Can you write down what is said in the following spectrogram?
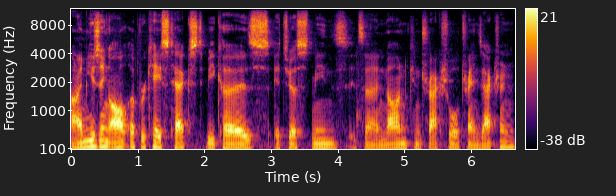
I'm using all uppercase text because it just means it's a non-contractual transaction,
